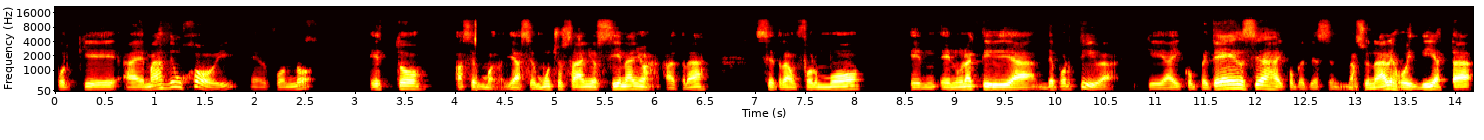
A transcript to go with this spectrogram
Porque además de un hobby, en el fondo, esto hace, bueno, ya hace muchos años, 100 años atrás, se transformó en, en, una actividad deportiva, que hay competencias, hay competencias nacionales, hoy día está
